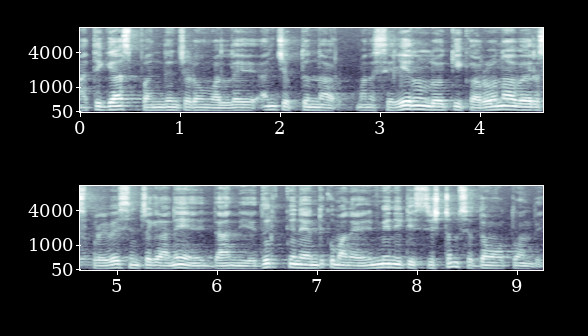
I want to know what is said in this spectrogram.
అతిగా స్పందించడం వల్లే అని చెప్తున్నారు. మన శరీరంలోకి కరోనా వైరస్ ప్రవేశించగానే దాన్ని ఎదుర్కొనేందుకు మన ఇమ్యూనిటీ సిస్టమ్ సిద్ధమవుతోంది.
